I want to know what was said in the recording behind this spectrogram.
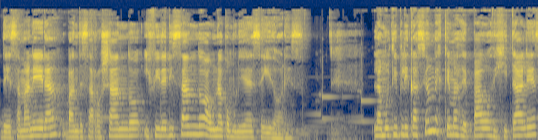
De esa manera van desarrollando y fidelizando a una comunidad de seguidores. La multiplicación de esquemas de pagos digitales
